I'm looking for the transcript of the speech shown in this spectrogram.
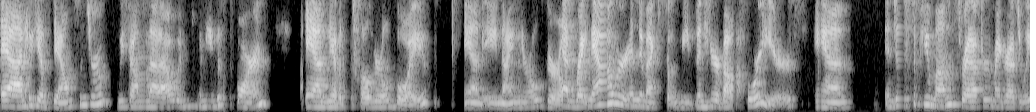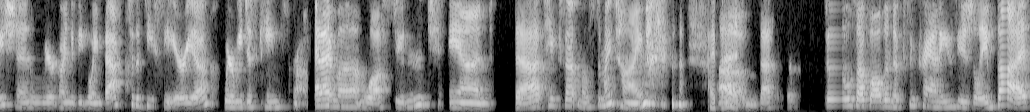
And he has Down syndrome. We found that out when, when he was born. And we have a 12 year old boy and a nine year old girl. And right now we're in New Mexico. We've been here about four years. And in just a few months, right after my graduation, we're going to be going back to the DC area where we just came from. And I'm a law student and that takes up most of my time. I bet. um, that fills up all the nooks and crannies usually. But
